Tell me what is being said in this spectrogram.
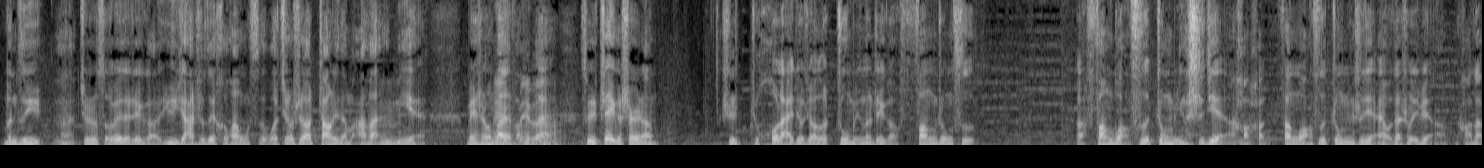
文字狱啊嗯，就是所谓的这个欲加之罪，何患无辞？我就是要找你的麻烦，嗯你也没什么办法，哎没没办法。所以这个事儿呢，是就后来就叫做著名的这个方中寺，呃，方广寺钟鸣事件啊，好好，方广寺钟鸣事件，哎，我再说一遍啊，好的。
